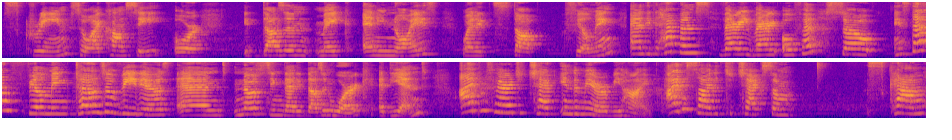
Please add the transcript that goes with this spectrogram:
screen so I can't see or it doesn't make any noise when it stops filming and it happens very very often so instead of filming tons of videos and noticing that it doesn't work at the end I prefer to check in the mirror behind. I decided to check some Skam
